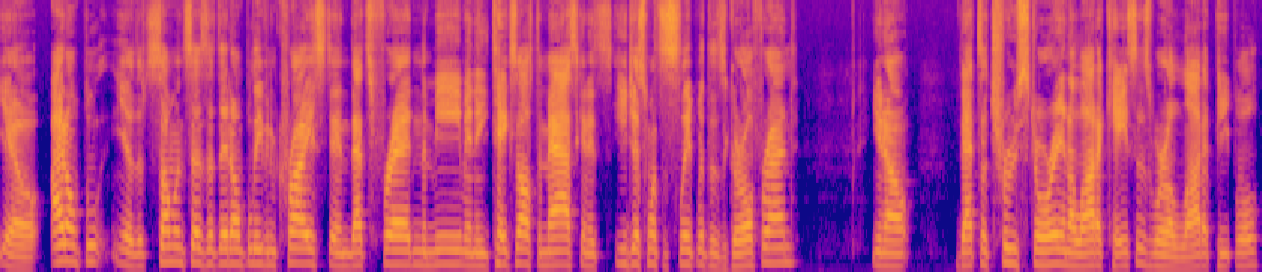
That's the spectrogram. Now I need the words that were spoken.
you know, I don't, you know, that someone says that they don't believe in Christ and that's Fred in the meme and he takes off the mask and it's, he just wants to sleep with his girlfriend. You know, that's a true story in a lot of cases where a lot of people,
